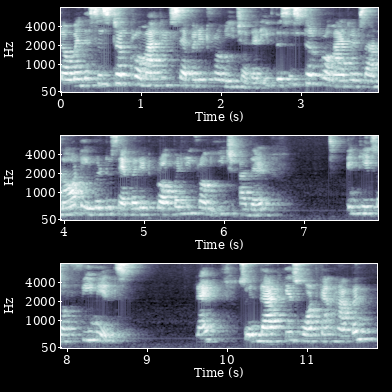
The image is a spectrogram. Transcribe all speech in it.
now when the sister chromatids separate from each other, if the sister chromatids are not able to separate properly from each other, in case of females, right? So in that case, what can happen?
